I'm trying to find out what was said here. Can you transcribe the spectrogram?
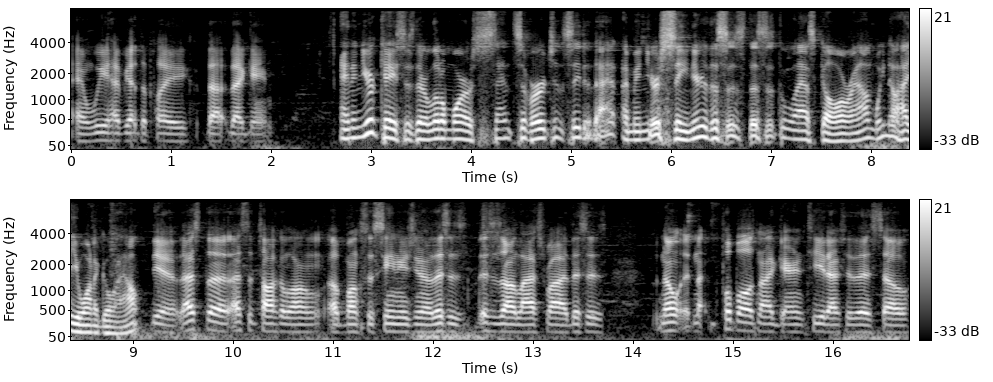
And we have yet to play that that game. And in your case, is there a little more sense of urgency to that? I mean, you're senior. This is this is the last go around. We know how you want to go out. Yeah, that's the that's the talk along amongst the seniors. You know, this is this is our last ride. This is no not, football is not guaranteed after this. So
